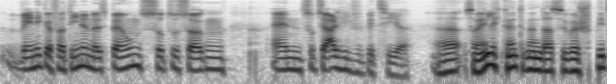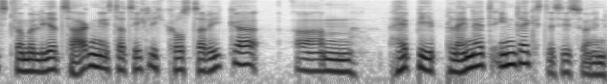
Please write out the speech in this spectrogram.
weniger verdienen als bei uns sozusagen ein Sozialhilfebezieher. Äh, so ähnlich könnte man das überspitzt formuliert sagen, ist tatsächlich Costa Rica ähm, Happy Planet Index, das ist so ein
